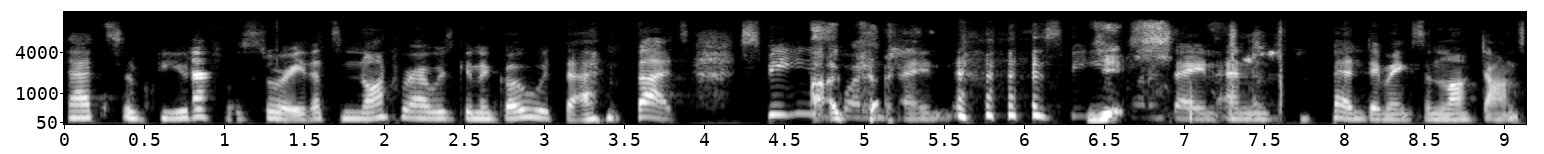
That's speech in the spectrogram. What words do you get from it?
That's a beautiful story. That's not where I was going to go with that. But speaking of okay. quarantine, speaking yes. of quarantine and pandemics and lockdowns,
